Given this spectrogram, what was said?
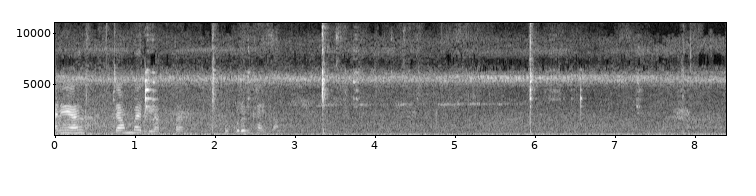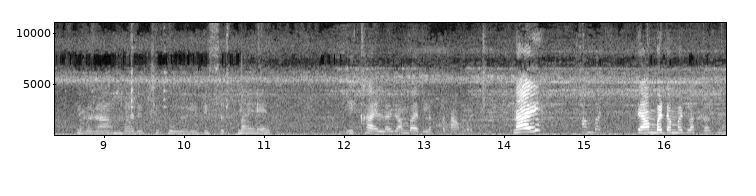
आणि जाम भारी लागतात. उकडून खायला. हे बघा आंबारीची फुलं ही दिसत नाही आहेत ही खायला जाम भारी लागतात आंबट. नाही? आंबट. ते आंबट आंबट लागतात ना?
